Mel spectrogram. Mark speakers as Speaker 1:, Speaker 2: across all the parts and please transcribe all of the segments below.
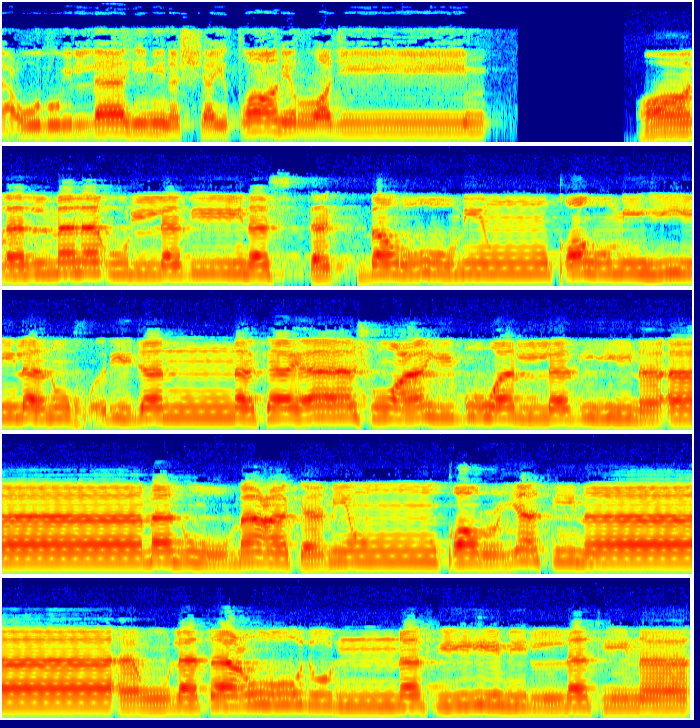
Speaker 1: أعوذ بالله من الشيطان الرجيم.
Speaker 2: قال الملأ الذين اسْتَكْبَرُوا مِن قَوْمِهِ لَنُخْرِجَنَّكَ يَا شُعَيْبُ وَالَّذِينَ آمَنُوا مَعَكَ مِن قَرْيَتِنَا أَوْ لَتَعُودُنَّ فِي مِلَّتِنَا ۚ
